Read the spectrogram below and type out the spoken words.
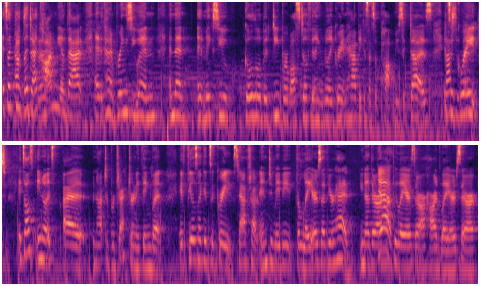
It's like the, the the thing. dichotomy of that, and it kind of brings you in, and then it makes you go a little bit deeper while still feeling really great and happy because that's what pop music does. It's That's a great. It's also you know it's uh, not to project or anything, but it feels like it's a great snapshot into maybe the layers of your head. You know, there are Yeah. happy layers, there are hard layers, there are.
